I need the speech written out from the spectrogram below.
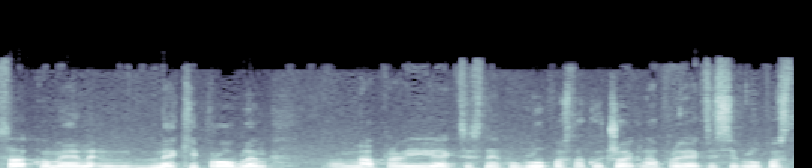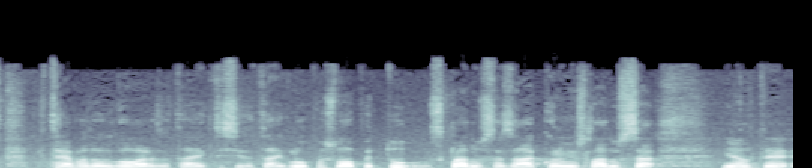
svakome neki problem, napravi ekces neku glupost, ako je čovjek napravi ekces i glupost, treba da odgovara za taj ekces i za taj glupost. Opet tu skladu sa zakonom i u skladu sa jel te,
